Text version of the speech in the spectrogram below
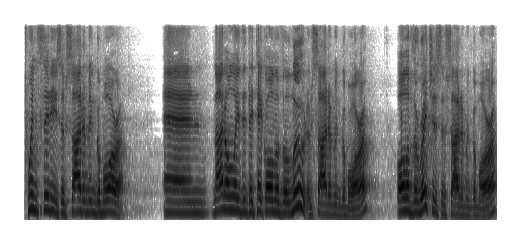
twin cities of Sodom and Gomorrah. And not only did they take all of the loot of Sodom and Gomorrah, all of the riches of Sodom and Gomorrah,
